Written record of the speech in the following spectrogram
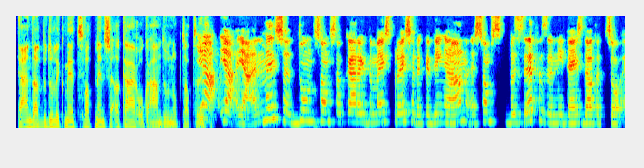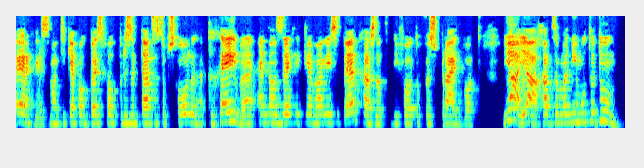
Ja, en dat bedoel ik met wat mensen elkaar ook aandoen op dat. Uh... Ja, ja, ja. En mensen doen soms elkaar de meest vreselijke dingen aan. En soms beseffen ze niet eens dat het zo erg is. Want ik heb ook best veel presentaties op scholen gegeven. En dan zeg ik, van is het erg als dat die foto verspreid wordt? Ja, ja, gaat ze maar niet moeten doen.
